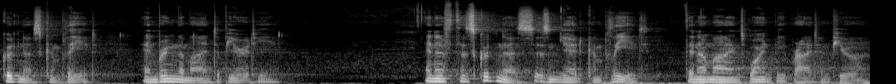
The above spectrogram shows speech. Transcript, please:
goodness complete and bring the mind to purity. And if this goodness isn't yet complete, then our minds won't be bright and pure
